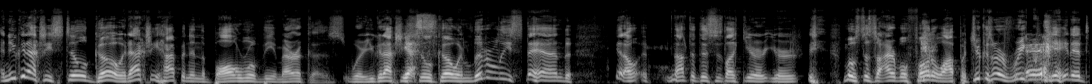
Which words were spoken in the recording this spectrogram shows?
And you can actually still go. It actually happened in the Ballroom of the Americas, where you could actually Yes. still go and literally stand. You know, not that this is like your your most desirable photo op, but you can sort of recreate it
